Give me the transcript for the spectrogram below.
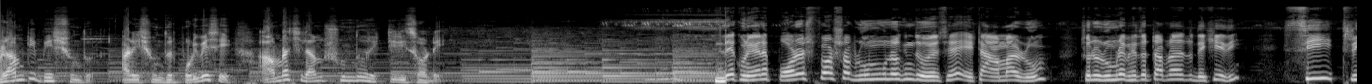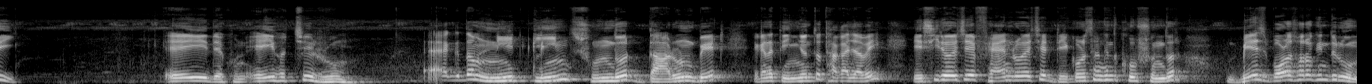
গ্রামটি বেশ সুন্দর আর এই সুন্দর পরিবেশে আমরা ছিলাম সুন্দর একটি রিসর্টে। দেখুন এখানে পরস্পর সব রুমগুলো কিন্তু রয়েছে এটা আমার রুম। চলো রুমের ভেতরটা আপনাদের একটু দেখিয়ে দিই। সি থ্রি এই দেখুন এই হচ্ছে রুম। একদম নিট ক্লিন সুন্দর দারুণ বেড এখানে তিনজন তো থাকা যাবেই। এসি রয়েছে ফ্যান রয়েছে ডেকোরেশন কিন্তু খুব সুন্দর। বেশ বড় সড়ো কিন্তু রুম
